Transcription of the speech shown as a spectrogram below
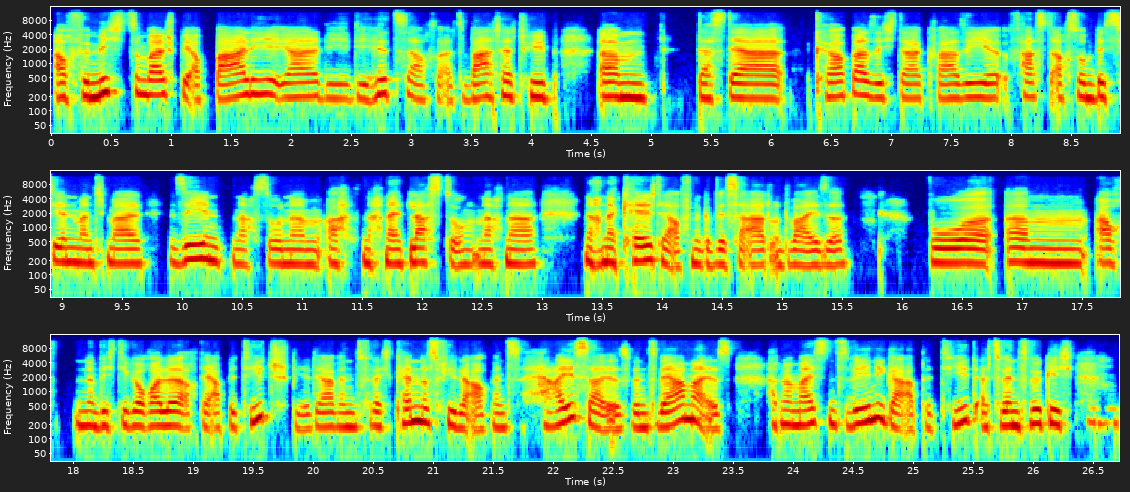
auch für mich zum Beispiel, auch Bali, ja, die, die Hitze, auch so als Watertyp, ähm, dass der Körper sich da quasi fast auch so ein bisschen manchmal sehnt nach so einem, ach, nach einer Entlastung, nach einer, nach einer Kälte auf eine gewisse Art und Weise, wo ähm, auch eine wichtige Rolle auch der Appetit spielt. Ja, wenn es vielleicht kennen das viele auch, wenn es heißer ist, wenn es wärmer ist, hat man meistens weniger Appetit, als wenn es wirklich mhm.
